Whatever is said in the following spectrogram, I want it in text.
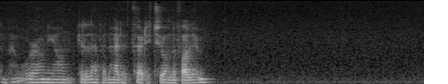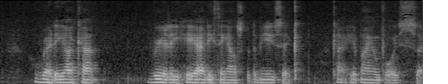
the moment we're only on 11 out of 32 on the volume. Already I can't really hear anything else but the music. Can't hear my own voice so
